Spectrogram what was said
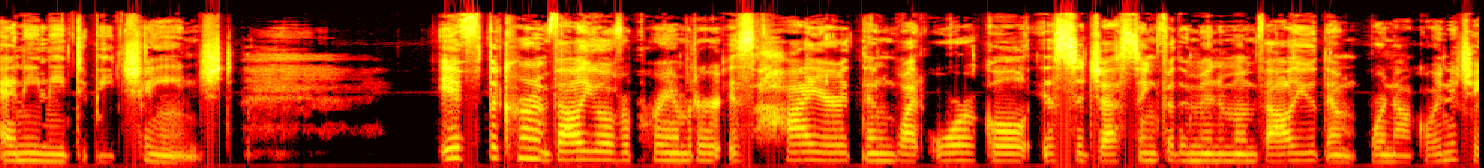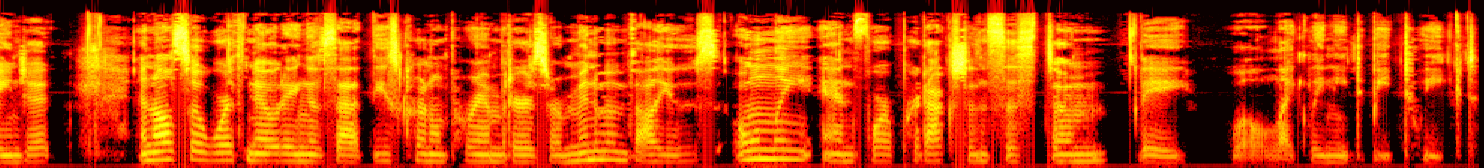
any need to be changed. If the current value of a parameter is higher than what Oracle is suggesting for the minimum value, then we're not going to change it. And also worth noting is that these kernel parameters are minimum values only, and for a production system, they will likely need to be tweaked.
